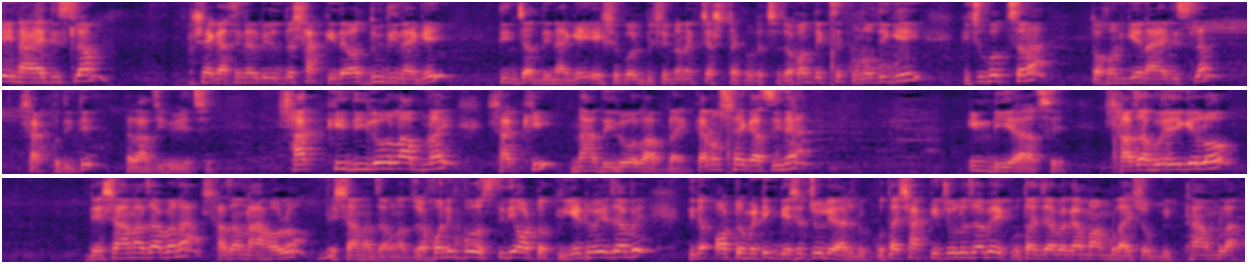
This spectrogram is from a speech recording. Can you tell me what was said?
এই নায়েদ ইসলাম, শেখ হাসিনার বিরুদ্ধে সাক্ষী দেওয়ার দুই দিন আগেই, তিন চার দিন আগে এই সকল বিষয় অনেক চেষ্টা করেছে। যখন দেখছে কোনো দিকেই কিছু হচ্ছে না তখন গিয়ে নায়েদ ইসলাম সাক্ষ্য দিতে রাজি হয়েছে। সাক্ষী দিলেও লাভ নাই, সাক্ষী না দিলেও লাভ নাই। কারণ শেখ হাসিনা ইন্ডিয়া আছে। সাজা হয়ে গেল, দেশে আনা যাবে না, সাজা না হলো দেশে আনা যাবে না। যখনই পরিস্থিতি অটো ক্রিয়েট হয়ে যাবে, তিনি অটোমেটিক দেশে চলে আসবে। কোথায় সাক্ষী চলে যাবে, কোথায় যাবে গা মামলা, এসব মিথ্যা মামলা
